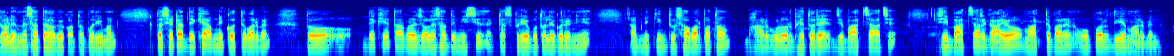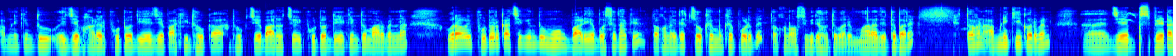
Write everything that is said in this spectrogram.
জলে মেশাতে হবে, কত পরিমাণ। তো সেটা দেখে আপনি করতে পারবেন। তো দেখে তারপরে জলের সাথে মিশিয়ে একটা স্প্রে বোতলে করে নিয়ে, আপনি কিন্তু সবার প্রথম ভাঁড়গুলোর ভেতরে যে বাচ্চা আছে সেই বাচ্চার গায়েও মারতে পারেন, ওপর দিয়ে মারবেন। আপনি কিন্তু ওই যে ভাঁড়ের ফুটো দিয়ে যে পাখি ঢোকা, ঢুকছে, বার হচ্ছে, ওই ফুটোর দিয়ে কিন্তু মারবেন না। ওরা ওই ফুটোর কাছে কিন্তু মুখ বাড়িয়ে বসে থাকে, তখন এদের চোখে মুখে পড়বে, তখন অসুবিধা হতে পারে, মারা যেতে পারে। তখন আপনি কি করবেন? যে স্প্রেটা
